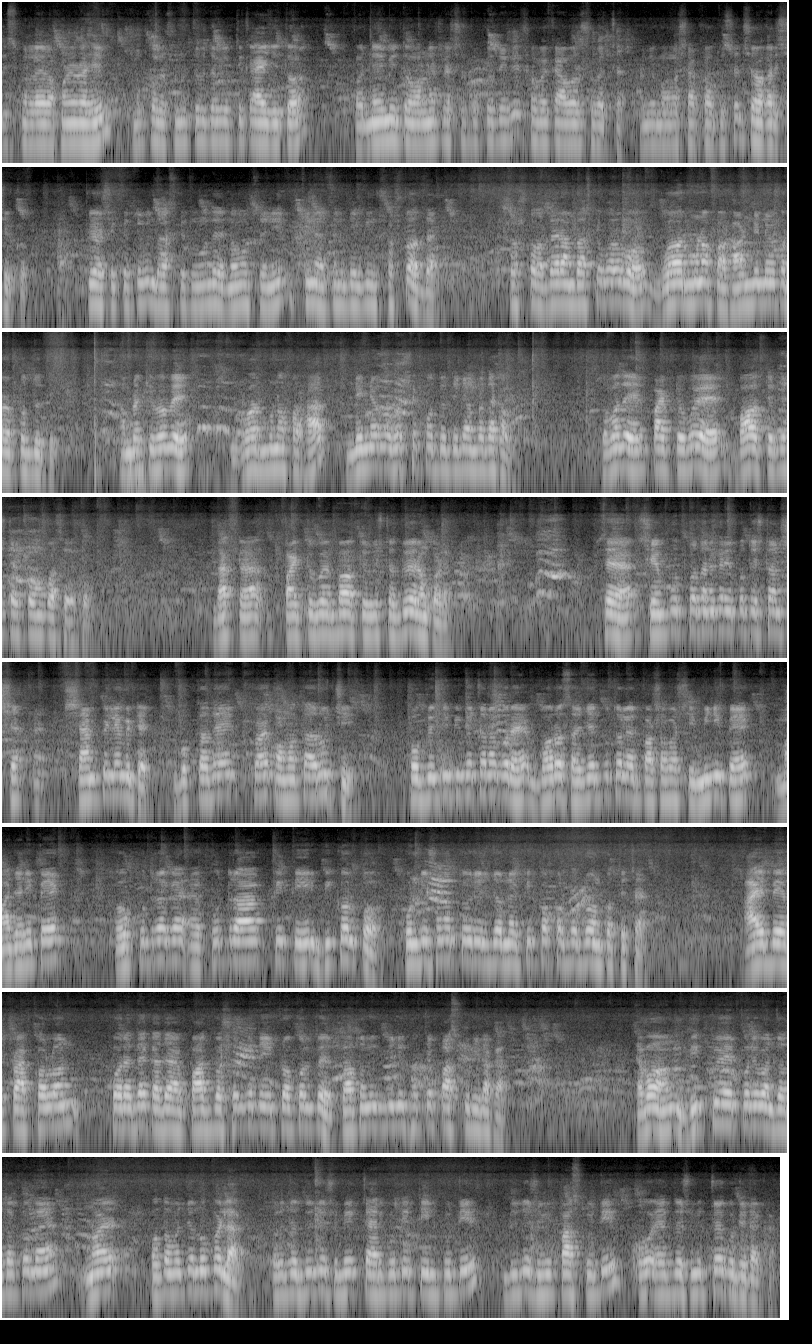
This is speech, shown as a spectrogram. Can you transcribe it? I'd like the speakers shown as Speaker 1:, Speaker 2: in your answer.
Speaker 1: বিসমুল্লাহ রহমান রহিম। মুক্তল উচ্চ বিদ্যালয় কর্তৃক আয়োজিত ও নিয়মিত অনলাইন ক্লাসের পক্ষ থেকে সবাইকে আবার শুভেচ্ছা। আমি মোহাম্মদ সাক্ষাৎ হোসেন, সহকারী শিক্ষক। প্রিয় শিক্ষার্থীবৃন্দ, আজকে তোমাদের নবম শ্রেণির ফিনান্সিয়াল ব্যাংকিং ষষ্ঠ অধ্যায়। ষষ্ঠ অধ্যায়ের আমরা আজকে পড়ব গড় মুনাফার হার নির্ণয় করার পদ্ধতি। আমরা কীভাবে গড় মুনাফার হার নির্ণয় করব সে পদ্ধতিটা আমরা দেখাবো। তোমাদের পাঠ্য বইয়ের বাহাত্তর পৃষ্ঠা একটা অঙ্ক আছে ডাক্তার পাঠ্য বইয়ের বাহাত্তর পৃষ্ঠা দুয়ের অঙ্কটা সে শ্যাম্পু উৎপাদনকারী প্রতিষ্ঠান শ্যা- শ্যাম্পি লিমিটেড। ভোক্তাদের ক্রয় ক্ষমতা, রুচি প্রবৃত্তি বিবেচনা করে বড় সাইজের বোতলের পাশাপাশি মিনি প্যাক, মাঝারি প্যাক ও ক্ষুদ্র ক্ষুদ্রাকৃতির বিকল্প কন্ডিশনার তৈরির জন্য একটি প্রকল্প গ্রহণ করতে চায়। ব্যয় প্রাকলন করে দেখা যায়, পাঁচ বছর এই প্রকল্পের প্রাথমিক বিনিয়োগ হচ্ছে পাঁচ কোটি টাকা। এবং বিক্রয়ের পরিমাণ যথাক্রমে নয়, প্রথম হচ্ছে নব্বই লাখ পরে হচ্ছে দুই দশমিক চার কোটি, তিন কোটি, দুই দশমিক পাঁচ কোটি ও এক দশমিক ছয় কোটি টাকা।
